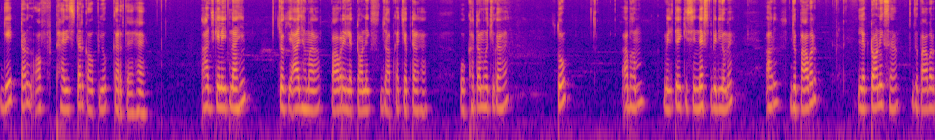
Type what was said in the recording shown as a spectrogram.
gate turn off thyristor का उपयोग करते हैं। आज के लिए इतना ही, क्योंकि आज हमारा पावर इलेक्ट्रॉनिक्स जो आपका चैप्टर है, वो ख़त्म हो चुका है। तो अब हम मिलते हैं किसी नेक्स्ट वीडियो में। और जो पावर इलेक्ट्रॉनिक्स है, जो पावर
